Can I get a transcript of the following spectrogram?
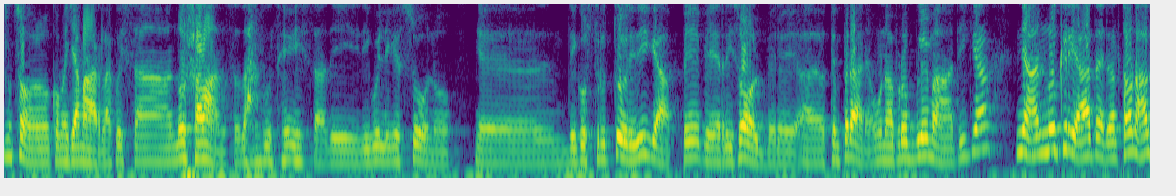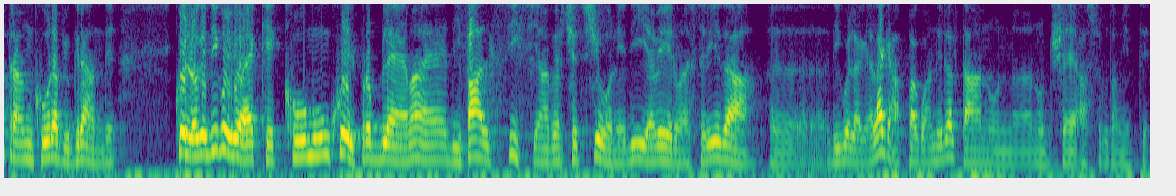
non so come chiamarla, questa nonchalance dal punto di vista di, di quelli che sono eh, dei costruttori di cappe per risolvere, eh, ottemperare una problematica, ne hanno creata in realtà un'altra ancora più grande. Quello che dico io è che comunque il problema è di falsissima percezione di avere una sterilità eh, di quella che è la K quando in realtà non, non, c'è assolutamente.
